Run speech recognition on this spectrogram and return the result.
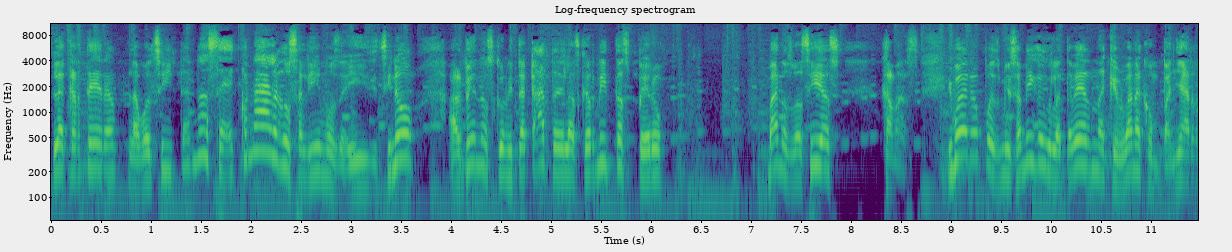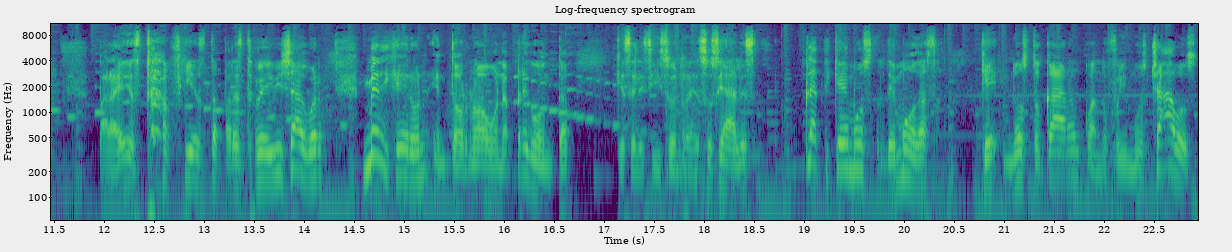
la cartera, la bolsita, no sé, con algo salimos de ahí. Si no, al menos con itacate de las carnitas, pero manos vacías, jamás. Y bueno, pues mis amigos de la taberna que me van a acompañar para esta fiesta, para este baby shower, me dijeron en torno a una pregunta que se les hizo en redes sociales, platiquemos de modas que nos tocaron cuando fuimos chavos.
